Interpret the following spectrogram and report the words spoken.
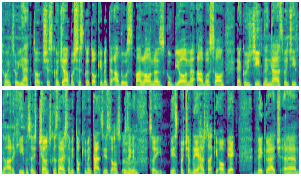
końcu, jak to wszystko działa, bo wszystko dokumenty albo spalone, zgubione, albo są jakoś dziwne nazwy, dziwne archiwy. So jest ciężko znaleźć sobie dokumentację w związku z tego. So jest potrzebne jechać na taki obiekt, wygrać um,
